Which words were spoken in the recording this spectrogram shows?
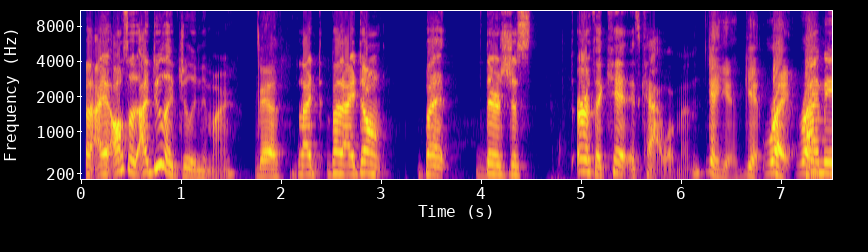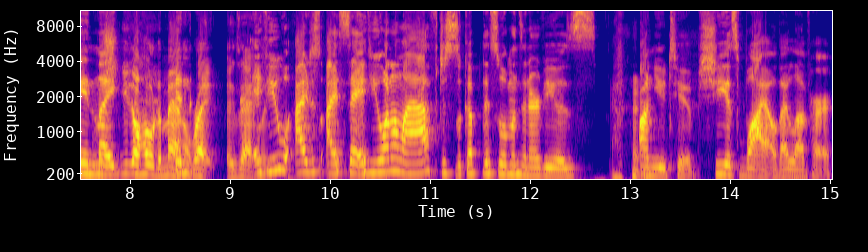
but I also I do like Julie Newmar, yeah but I but I don't. But there's just Eartha Kitt is Catwoman. yeah yeah yeah right right I mean, like, you don't hold a mantle right exactly If you, I just I say if you want to laugh, just look up this woman's interviews on YouTube. She is wild. I love her.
